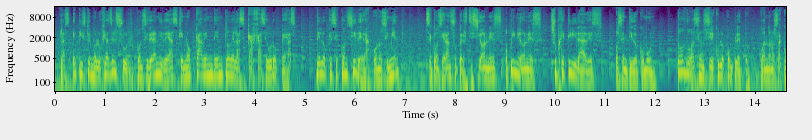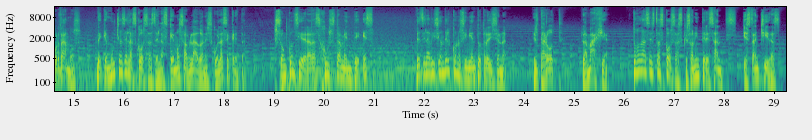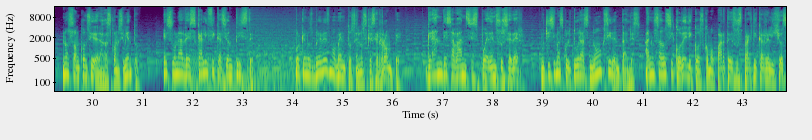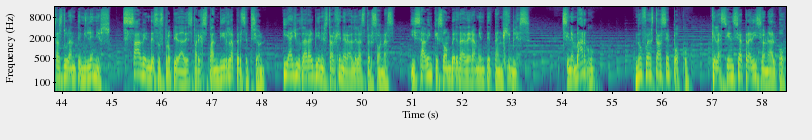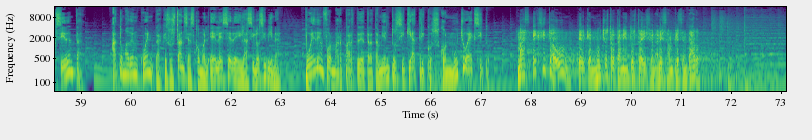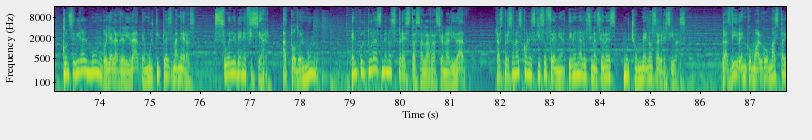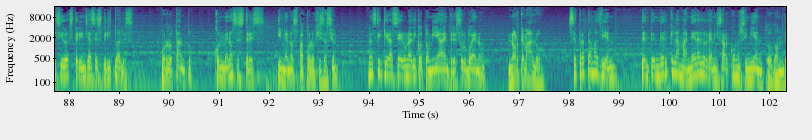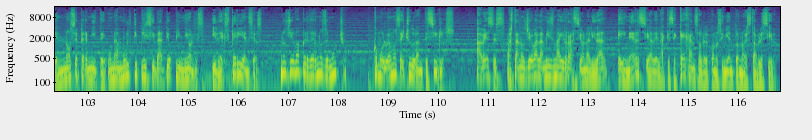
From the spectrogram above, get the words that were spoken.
Las epistemologías del sur consideran ideas que no caben dentro de las cajas europeas de lo que se considera conocimiento. Se consideran supersticiones, opiniones, subjetividades o sentido común. Todo hace un círculo completo cuando nos acordamos de que muchas de las cosas de las que hemos hablado en Escuela Secreta son consideradas justamente eso. Desde la visión del conocimiento tradicional, el tarot, la magia, todas estas cosas que son interesantes y están chidas, no son consideradas conocimiento. Es una descalificación triste, porque en los breves momentos en los que se rompe, grandes avances pueden suceder. Muchísimas culturas no occidentales han usado psicodélicos como parte de sus prácticas religiosas durante milenios. Saben de sus propiedades para expandir la percepción y ayudar al bienestar general de las personas, y saben que son verdaderamente tangibles. Sin embargo, no fue hasta hace poco que la ciencia tradicional occidental tomado en cuenta que sustancias como el LSD y la psilocibina pueden formar parte de tratamientos psiquiátricos con mucho éxito. Más éxito aún del que muchos tratamientos tradicionales han presentado. Concebir al mundo y a la realidad de múltiples maneras suele beneficiar a todo el mundo. En culturas menos prestas a la racionalidad, las personas con esquizofrenia tienen alucinaciones mucho menos agresivas. Las viven como algo más parecido a experiencias espirituales, por lo tanto, con menos estrés y menos patologización. No es que quiera hacer una dicotomía entre sur bueno, norte malo. Se trata más bien de entender que la manera de organizar conocimiento donde no se permite una multiplicidad de opiniones y de experiencias nos lleva a perdernos de mucho, como lo hemos hecho durante siglos. A veces hasta nos lleva a la misma irracionalidad e inercia de la que se quejan sobre el conocimiento no establecido.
